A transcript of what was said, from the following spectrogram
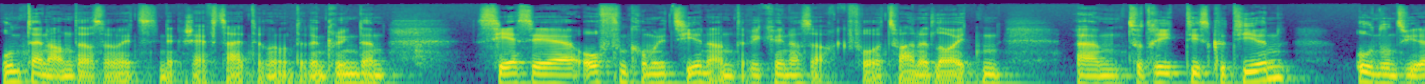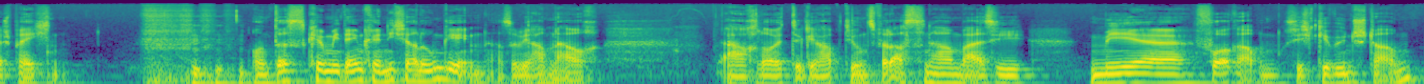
untereinander, also jetzt in der Geschäftsleitung und unter den Gründern, sehr, sehr offen kommunizieren. wir können also auch vor 200 Leuten ähm, zu dritt diskutieren und uns widersprechen. und das können, mit dem können nicht alle umgehen. Also wir haben auch, auch Leute gehabt, die uns verlassen haben, weil sie mehr Vorgaben sich gewünscht haben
